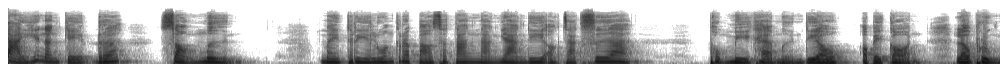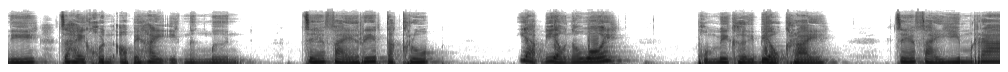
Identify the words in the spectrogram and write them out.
จ่ายให้นางเกดเหรอสองหมื่นไมตรีล้วงกระเป๋าสตางค์หนังอย่างดีออกจากเสื้อ ผมมีแค่หมื่นเดียว เอาไปก่อน แล้วพรุ่งนี้จะให้คนเอาไปให้อีกหนึ่งหมื่นเจ๊ไฝรีบตะครุบ อย่าเบี้ยวนะโว้ย ผมไม่เคยเบี้ยวใคร จ๊ไฝยิ้มร่า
